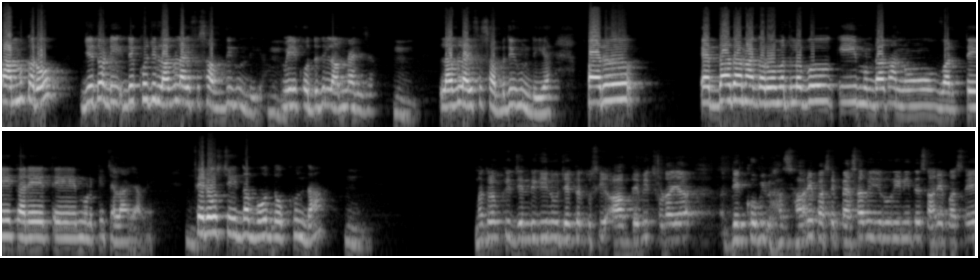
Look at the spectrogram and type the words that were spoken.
ਕੰਮ ਕਰੋ। ਜੇ ਤੁਹਾਡੀ ਦੇਖੋ ਜੀ ਲਵ ਲਾਈਫ ਸਭ ਦੀ ਹੁੰਦੀ ਆ। ਮੇਰੀ ਖੁਦ ਦੀ ਲਵ ਮੈਰਿਜ ਆ। ਲਵ ਲਾਈਫ ਸਭ ਦੀ ਹੁੰਦੀ ਆ। ਪਰ ਐਦਾਂ ਦਾ ਨਾ ਕਰੋ ਮਤਲਬ ਕਿ ਮੁੰਡਾ ਤੁਹਾਨੂੰ ਵਰਤੇ ਕਰੇ ਤੇ ਮੁੜ ਕੇ ਚਲਾ ਜਾਵੇ। ਫਿਰ ਉਸ ਚੀਜ਼ ਦਾ ਬਹੁਤ ਦੁੱਖ ਹੁੰਦਾ। ਮਤਲਬ ਕਿ ਜ਼ਿੰਦਗੀ ਨੂੰ ਜੇਕਰ ਤੁਸੀਂ ਆਪਦੇ ਵੀ ਥੋੜਾ ਜਿਹਾ ਦੇਖੋ ਵੀ ਹ- ਸਾਰੇ ਪਾਸੇ ਪੈਸਾ ਵੀ ਜ਼ਰੂਰੀ ਨਹੀਂ ਤੇ ਸਾਰੇ ਪਾਸੇ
